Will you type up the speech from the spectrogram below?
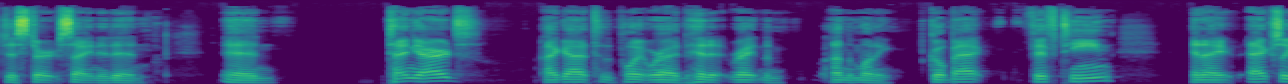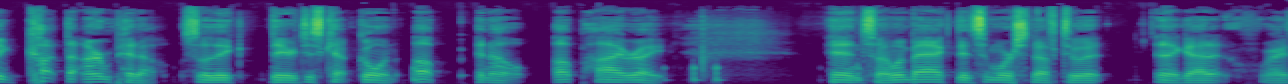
just start sighting it in. And ten yards, I got to the point where I'd hit it right the on the money. Go back fifteen, and I actually cut the armpit out, so they they just kept going up and out, up high right. And so I went back, did some more stuff to it, and I got it where I,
